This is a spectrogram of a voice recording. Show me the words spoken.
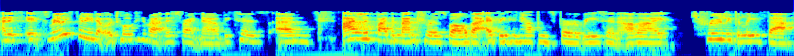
And it's it's really funny that we're talking about this right now because um, I live by the mantra as well that everything happens for a reason, and I truly believe that.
